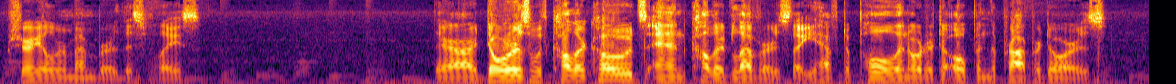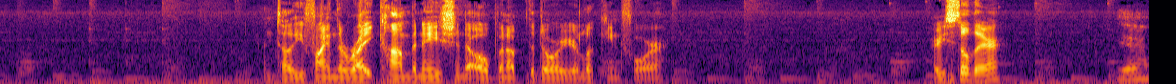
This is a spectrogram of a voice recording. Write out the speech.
I'm sure you'll remember this place. There are doors with color codes and colored levers that you have to pull in order to open the proper doors. Until you find the right combination to open up the door you're looking for. Are you still there? Yeah.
